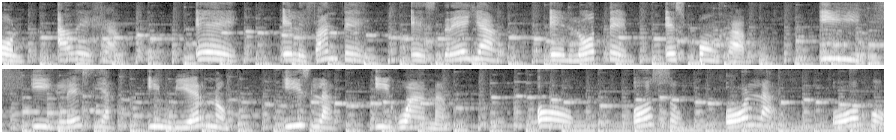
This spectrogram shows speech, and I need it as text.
Abeja. E. Elefante. Estrella. Elote. Esponja. I. Iglesia. Invierno. Isla. Iguana. O. Oso. Ola. Ojo.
